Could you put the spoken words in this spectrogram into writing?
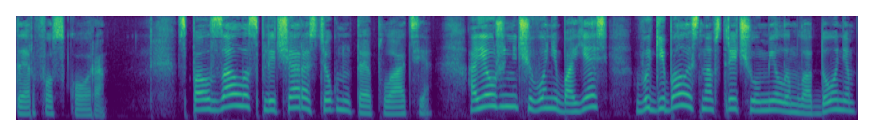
терфоскора. Сползало с плеча расстегнутое платье, а я уже ничего не боясь, выгибалась навстречу умелым ладоням,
